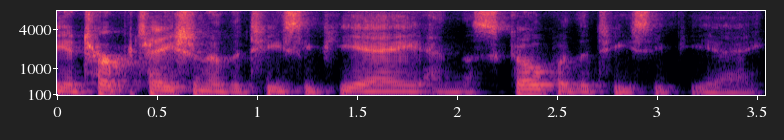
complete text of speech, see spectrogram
the interpretation of the TCPA and the scope of the TCPA,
